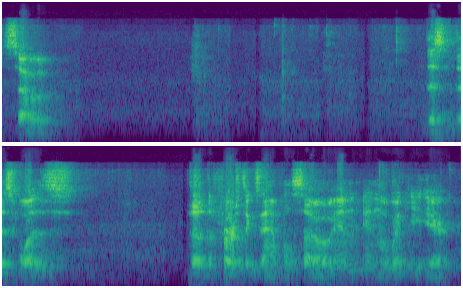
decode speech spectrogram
So this this was the the first example. So in in the wiki here,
